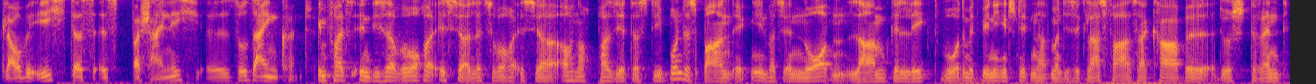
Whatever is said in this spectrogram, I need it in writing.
glaube ich, dass es wahrscheinlich äh, so sein könnte. Ebenfalls in dieser Woche ist ja, letzte Woche ist ja auch noch passiert, dass die Bundesbahn jedenfalls im Norden lahmgelegt wurde. Mit wenigen Schnitten hat man diese Glasfaserkabel durchtrennt.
